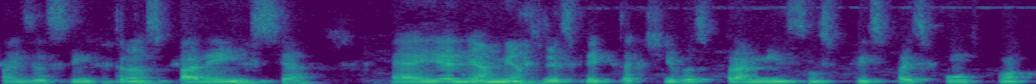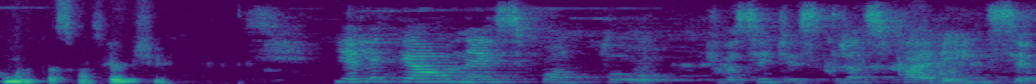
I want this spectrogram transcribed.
Mas assim, transparência é, e alinhamento de expectativas para mim são os principais pontos para uma comunicação assertiva. E é legal né, esse ponto que você diz transparência,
